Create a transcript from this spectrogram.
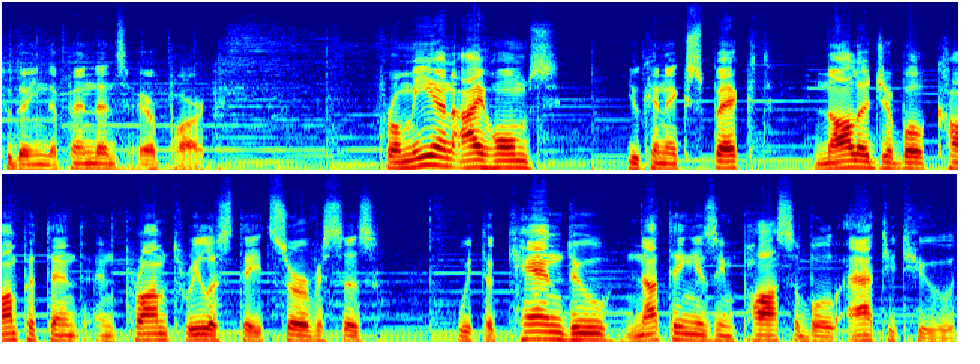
to the Independence Air Park. From me and iHomes, you can expect knowledgeable, competent, and prompt real estate services with a can-do, nothing is impossible attitude.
